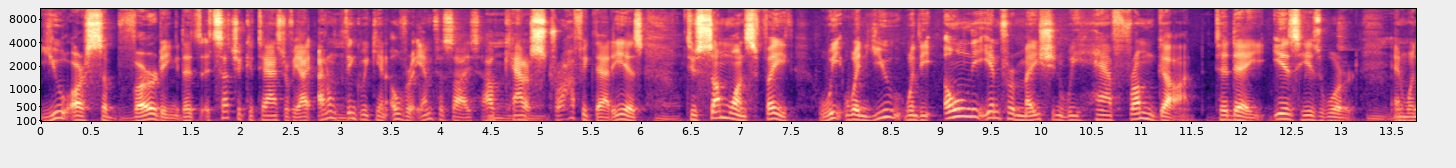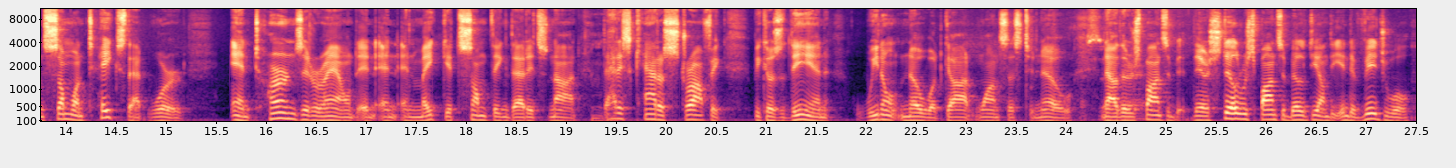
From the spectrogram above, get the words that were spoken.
you are subverting. That's it's such a catastrophe. I, I don't think we can overemphasize how mm-hmm. catastrophic that is to someone's faith. We when you when the only information we have from God today is His Word, mm-hmm. and when someone takes that Word and turns it around and, and, and make it something that it's not, that is catastrophic because then we don't know what God wants us to know. now the responsibility there's still responsibility on the individual,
